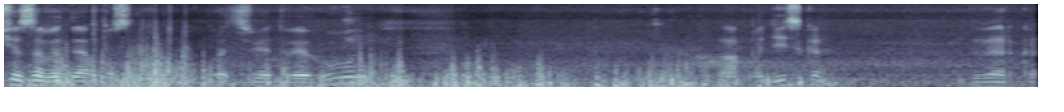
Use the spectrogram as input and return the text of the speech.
Ще заведемо, працює двигун. А, водійська дверка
